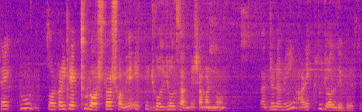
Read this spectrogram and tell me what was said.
এটা একটু, তরকারিটা একটু রস টস হবে, একটু ঝোল ঝোল থাকবে সামান্য। তার জন্য আমি আর একটু জল দেবো এতে।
